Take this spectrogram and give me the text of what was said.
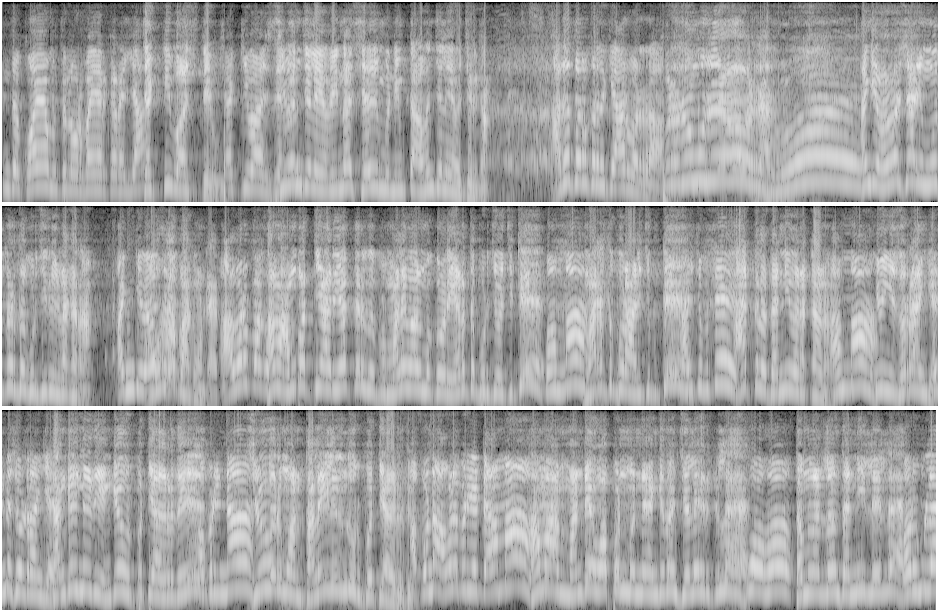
இந்த கோயம்புத்தூர்ல ஒரு பையன் இருக்கான ஐயா. சக்கி வாசுதேவ். சக்கி வாசி சிவன் சிலையை வேணா சேவிங் பண்ணிவிட்டு அவன் சிலையை வச்சிருக்கான். அதை திறக்கிறதுக்கு யார் வர்றா? பிரதமரே வர்றாரு. அங்க விவசாயி மூத்திரத்தை குடிச்சிட்டு கிடக்குறான். அங்க அவரை பார்க்க மாட்டார். அவரை பார்க்க அவன் ஐம்பத்தி ஆறு ஏக்கர் இப்ப மலைவாழ் மக்களோட இடத்த புடிச்சு வச்சுட்டு. மரத்து பூரா அழிச்சு விட்டு அழிச்சு விட்டு. ஆத்துல தண்ணி வர காணும். ஆமா. இவங்க சொல்றாங்க. என்ன சொல்றாங்க? கங்கை நதி எங்கே உற்பத்தி ஆகுறது? அப்படின்னா? சிவபெருமான் தலையிலிருந்து உற்பத்தி ஆகுறது. அப்பனா அவ்வளவு பெரிய டாமா? ஆமா மண்டே ஓபன் பண்ண அங்கதான் சிலை இருக்குல்ல. ஓஹோ. தமிழ்நாட்டுல தான் தண்ணி இல்ல இல்ல. வரும்ல?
